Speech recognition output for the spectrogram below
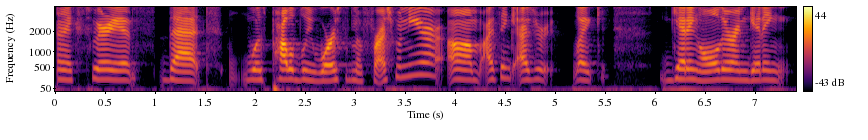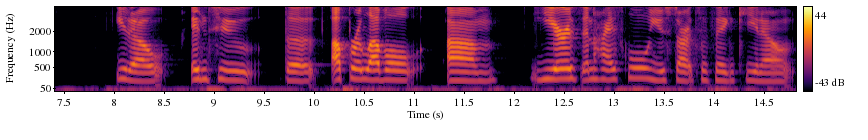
an experience that was probably worse than the freshman year. Um, I think as you're like getting older and getting, you know, into the upper level um, years in high school, you start to think, you know,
